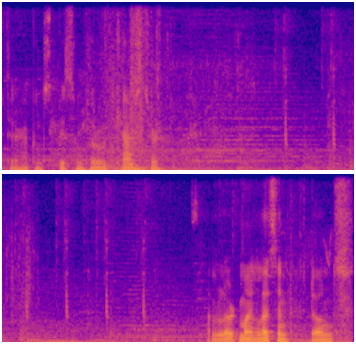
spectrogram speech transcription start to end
If there happens to be some sort of caster. I've learned my lesson, don't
